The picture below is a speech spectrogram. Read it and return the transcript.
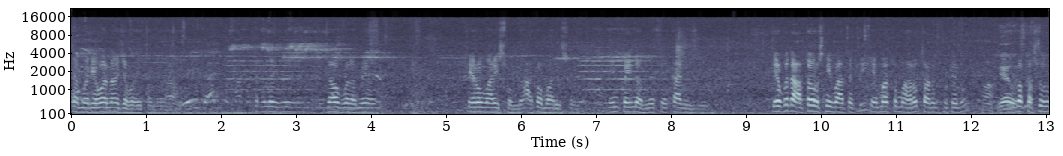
તમે રહેવા ના જવાય તમે તો જાઓ બોલા, અમે ફેરો મારીશું અમને આટો મારીશું એમ કહીને અમને તે કાઢી દીધું તે વખતે આવતા વર્ષની વાત હતી એમાં તો મારો તાળું તૂટેલો. એમાં કશું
